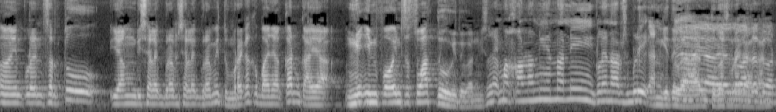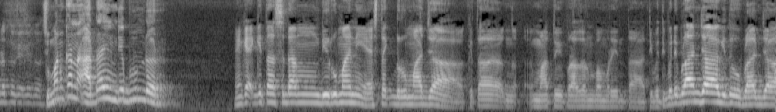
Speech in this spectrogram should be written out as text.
eh, influencer tuh yang di selebgram selebgram itu mereka kebanyakan kayak ngeinfoin sesuatu gitu kan. Misalnya makanan nih enak nih kalian harus beli kan gitu Iya, kan iya, tugas iya, mereka ada kan. tuh, ada tuh kayak gitu. cuman kan ada yang dia blunder. Yang kayak kita sedang di rumah nih hashtag di rumah aja kita mematuhi peraturan pemerintah. Tiba-tiba dia belanja gitu belanja.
